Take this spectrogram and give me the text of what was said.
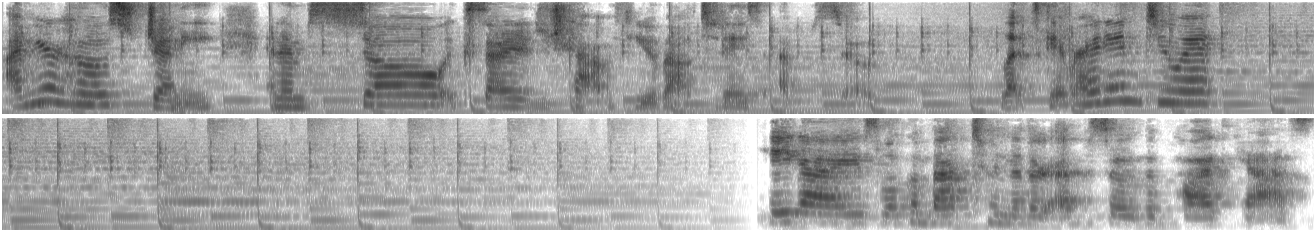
I'm your host, Jenny, and I'm so excited to chat with you about today's episode. Let's get right into it. Hey guys, welcome back to another episode of the podcast.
